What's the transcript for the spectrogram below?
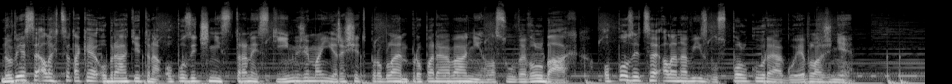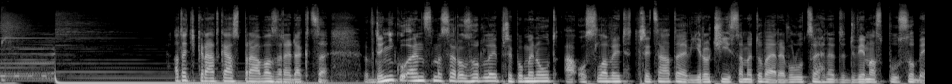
Nově se ale chce také obrátit na opoziční strany s tím, že mají řešit problém propadávání hlasů ve volbách. Opozice ale na výzvu spolku reaguje vlažně. A teď krátká zpráva z redakce. V deníku N jsme se rozhodli připomenout a oslavit 30. výročí sametové revoluce hned dvěma způsoby.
